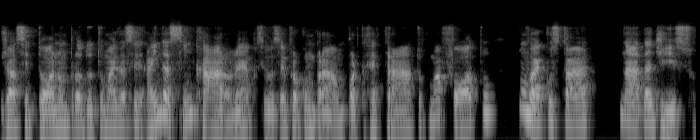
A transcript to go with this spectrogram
já se torna um produto mais acessível. Ainda assim, caro, né? Porque se você for comprar um porta-retrato com uma foto, não vai custar nada disso.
